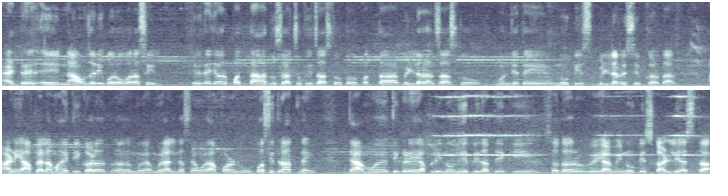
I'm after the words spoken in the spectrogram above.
ॲड्रेस ए, नाव जरी बरोबर असेल तरी त्याच्यावर पत्ता हा दुसरा चुकीचा असतो. तो पत्ता बिल्डरांचा असतो. म्हणजे ते नोटीस बिल्डर रिसीव करतात. आणि आपल्याला माहिती कळत मिळाली नसल्यामुळे आपण उपस्थित राहत नाही. त्यामुळे तिकडे आपली नोंद घेतली जाते की सदर वेळी आम्ही नोटीस काढली असता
